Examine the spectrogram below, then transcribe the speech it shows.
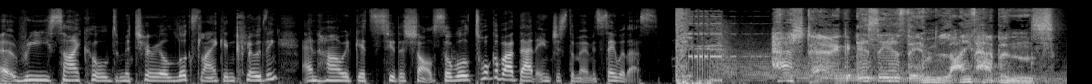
uh, recycled material looks like in clothing and how it gets to the shelf. So we'll talk about that in just a moment. Stay with us. Hashtag SAFM Life Happens.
